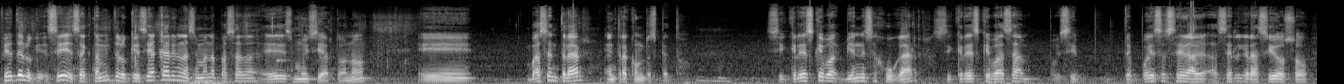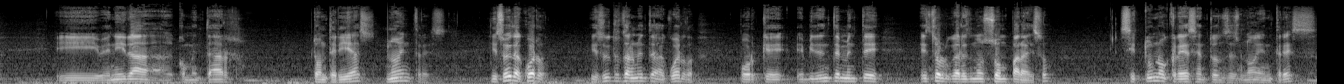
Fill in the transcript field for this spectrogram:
Fíjate lo que, sí, exactamente lo que decía Karen la semana pasada es muy cierto, ¿no? Eh, vas a entrar, entra con respeto. Si crees que va- vienes a jugar, si crees que vas a, pues, si te puedes hacer, hacer gracioso y venir a, a comentar tonterías, no entres. Y estoy de acuerdo, y estoy totalmente de acuerdo, porque evidentemente estos lugares no son para eso. Si tú no crees, entonces no entres,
